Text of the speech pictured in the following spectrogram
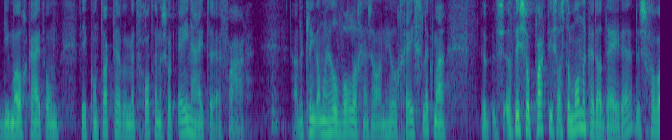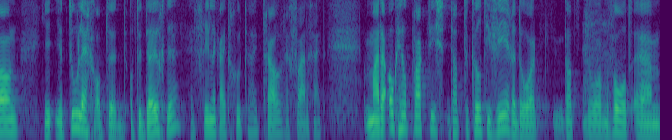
Die mogelijkheid om weer contact te hebben met God en een soort eenheid te ervaren. Dat klinkt allemaal heel wollig en zo en heel geestelijk, maar het is, is zo praktisch als de monniken dat deden. Dus gewoon je, je toeleggen op de, op de deugden, vriendelijkheid, goedheid, trouw, rechtvaardigheid. Maar daar ook heel praktisch dat te cultiveren door, dat, door bijvoorbeeld ehm,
